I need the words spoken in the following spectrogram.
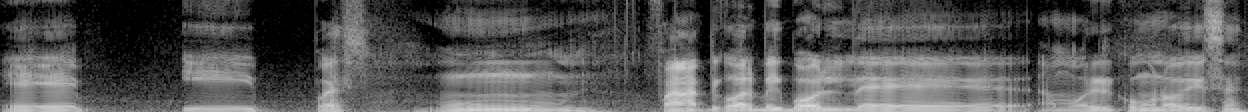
Eh, y pues, un fanático del béisbol de, a morir, como uno dice,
